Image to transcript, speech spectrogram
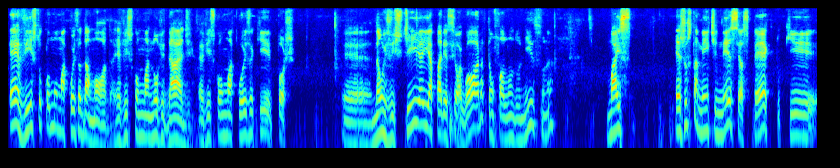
é visto como uma coisa da moda, é visto como uma novidade, é visto como uma coisa que, poxa, é, não existia e apareceu agora, estão falando nisso, né? Mas é justamente nesse aspecto que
